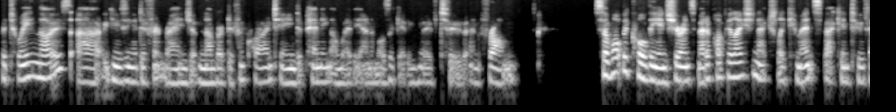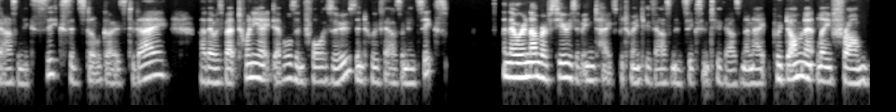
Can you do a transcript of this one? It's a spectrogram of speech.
between those uh, using a different range of number of different quarantine, depending on where the animals are getting moved to and from. So what we call the insurance metapopulation actually commenced back in 2006 and still goes today. Uh, there was about 28 devils in four zoos in 2006. And there were a number of series of intakes between 2006 and 2008, predominantly from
